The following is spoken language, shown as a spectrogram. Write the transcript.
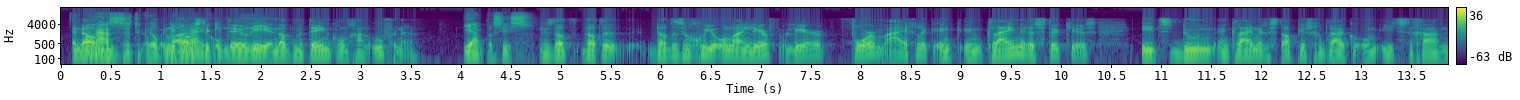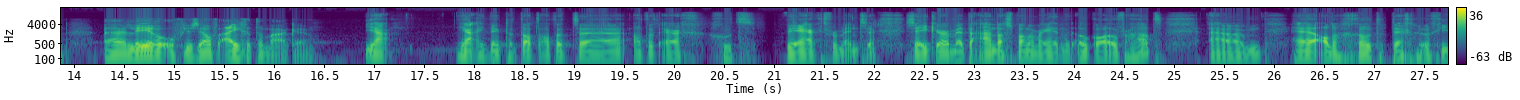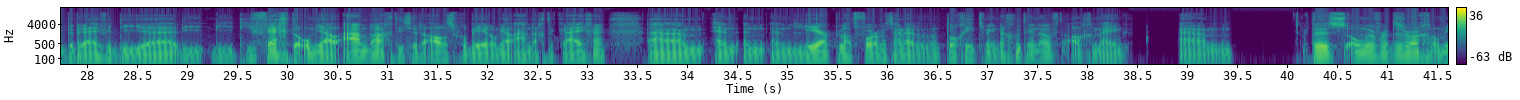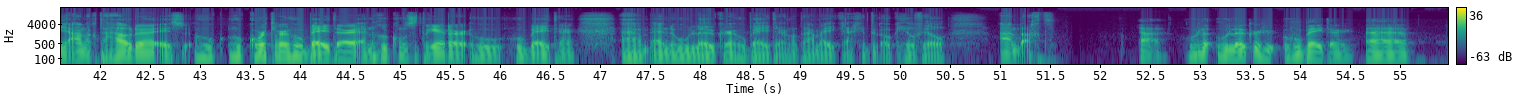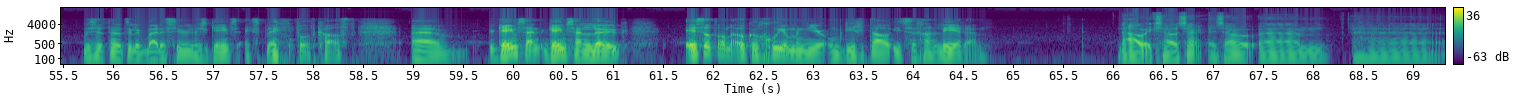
En dan Daarnaast is het natuurlijk heel belangrijk een stukje om... theorie en dat meteen kon gaan oefenen. Ja, precies. Dus dat, dat, dat is een goede online leer, leervorm eigenlijk. In, in kleinere stukjes iets doen en kleinere stapjes gebruiken om iets te gaan uh, leren of jezelf eigen te maken. Ja, ja ik denk dat dat altijd, uh, altijd erg goed werkt voor mensen. Zeker met de aandachtspannen waar je het net ook al over had. Hè, alle grote technologiebedrijven die, uh, die, die, die vechten om jouw aandacht. Die zullen alles proberen om jouw aandacht te krijgen. Um, en, en, en leerplatformen zijn er dan toch iets minder goed in over het algemeen. Um, dus om ervoor te zorgen om je aandacht te houden, is hoe, hoe korter, hoe beter. En hoe geconcentreerder, hoe, hoe beter. Um, en hoe leuker, hoe beter. Want daarmee krijg je natuurlijk ook heel veel aandacht. Ja, hoe, hoe leuker, hoe beter. Uh, we zitten natuurlijk bij de Serious Games Explain podcast. Uh, games, zijn, games zijn leuk. Is dat dan ook een goede manier om digitaal iets te gaan leren? Nou, ik zou, zeggen, zou um, uh,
